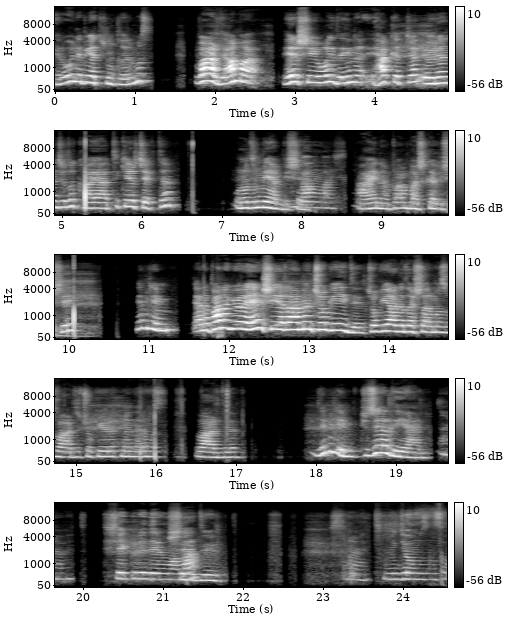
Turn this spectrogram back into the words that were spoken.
Yani öyle bir etkinliklerimiz vardı ama her şey oluyordu yine hakikaten öğrencilik hayatı gerçekten unutulmayan bir şey. Bambaşka. Aynen bambaşka bir şey. Ne bileyim yani bana göre her şeye rağmen çok iyiydi. Çok iyi arkadaşlarımız vardı. Çok iyi öğretmenlerimiz vardı. Ne bileyim güzeldi yani. Evet. Teşekkür ederim valla. Şey değil. Evet. Videomuzun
